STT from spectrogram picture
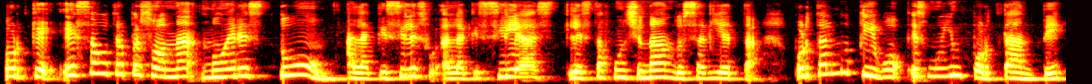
Porque esa otra persona no eres tú a la que sí, a la que sí le, le está funcionando esa dieta. Por tal motivo, es muy importante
